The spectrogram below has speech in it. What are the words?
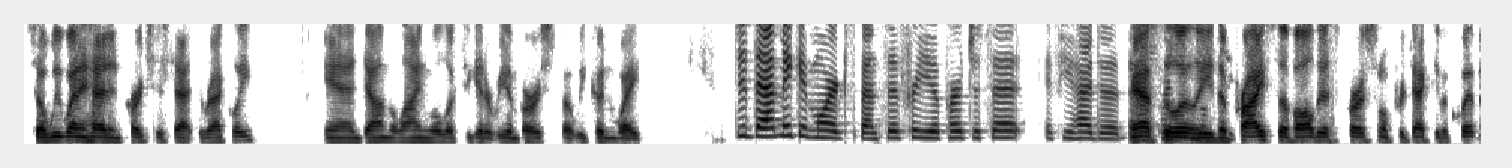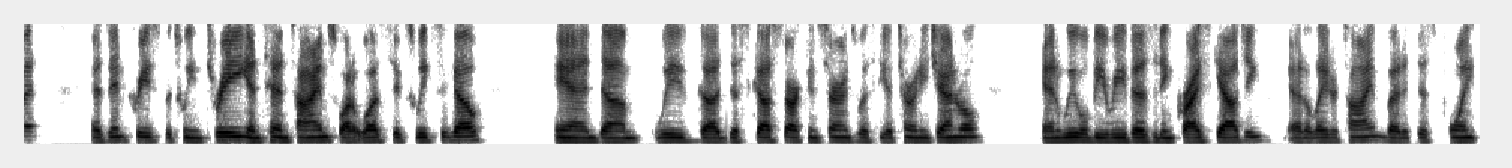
So we went ahead and purchased that directly, and down the line we'll look to get it reimbursed, but we couldn't wait. Did that make it more expensive for you to purchase it if you had to? Absolutely. The price of all this personal protective equipment has increased between three and 10 times what it was six weeks ago. And um, we've uh, discussed our concerns with the Attorney General, and we will be revisiting price gouging at a later time. But at this point,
